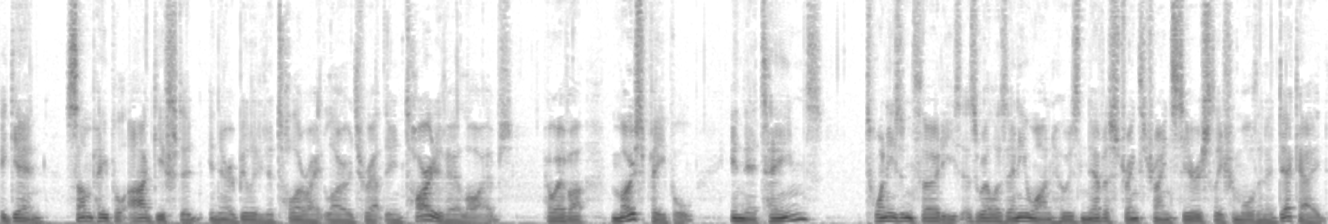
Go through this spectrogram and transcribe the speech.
again, some people are gifted in their ability to tolerate load throughout the entirety of their lives. However, most people in their teens, 20s, and 30s, as well as anyone who has never strength trained seriously for more than a decade,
